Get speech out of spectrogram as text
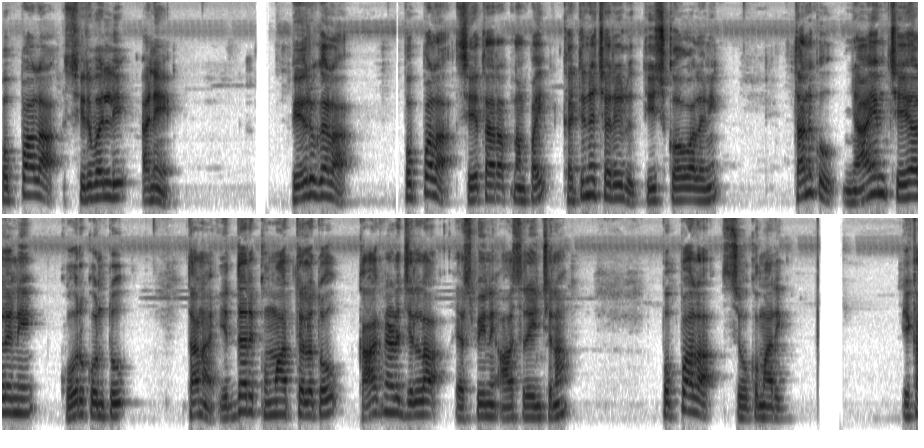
పుప్పాల సిరివల్లి అనే పేరుగల పుప్పల సీతారత్నంపై కఠిన చర్యలు తీసుకోవాలని తనకు న్యాయం చేయాలని కోరుకుంటూ తన ఇద్దరి కుమార్తెలతో కాకినాడ జిల్లా ఎస్పీని ఆశ్రయించిన పుప్పాల శివకుమారి. ఇక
